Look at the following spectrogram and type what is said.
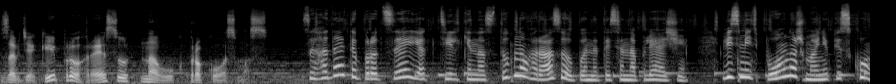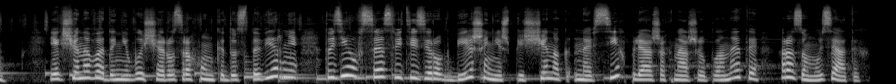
завдяки прогресу наук про космос. Згадайте про це, як тільки наступного разу опинитеся на пляжі. Візьміть повну жменю піску. Якщо наведені вище розрахунки достовірні, тоді у всесвіті зірок більше, ніж піщинок на всіх пляжах нашої планети разом узятих.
